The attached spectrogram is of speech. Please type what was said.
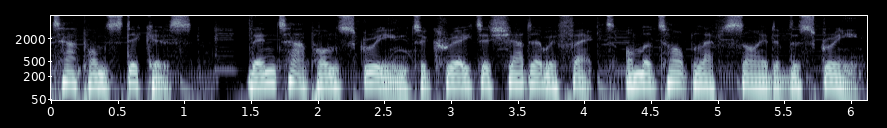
Tap on stickers, then tap on screen to create a shadow effect on the top left side of the screen.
